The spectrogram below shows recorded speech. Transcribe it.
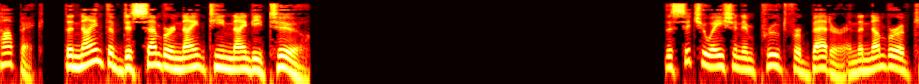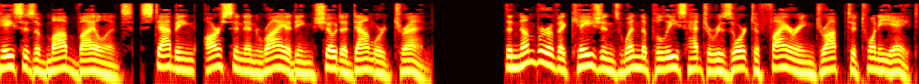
The 9th of December 1992 The situation improved for better and the number of cases of mob violence, stabbing, arson and rioting showed a downward trend. The number of occasions when the police had to resort to firing dropped to 28.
